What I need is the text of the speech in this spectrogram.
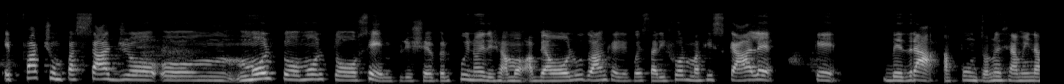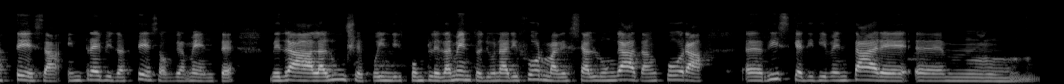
E faccio un passaggio um, molto molto semplice, per cui noi diciamo abbiamo voluto anche che questa riforma fiscale che vedrà appunto, noi siamo in attesa, in trepida attesa ovviamente, vedrà la luce quindi il completamento di una riforma che si è allungata ancora eh, rischia di diventare ehm,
